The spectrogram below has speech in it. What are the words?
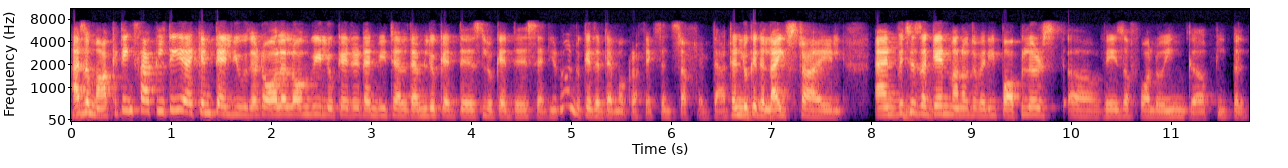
As a marketing faculty, I can tell you that all along we look at it and we tell them, look at this, look at this, and you know, look at the demographics and stuff like that, and look at the lifestyle, and which is again one of the very popular uh, ways of following uh, people.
